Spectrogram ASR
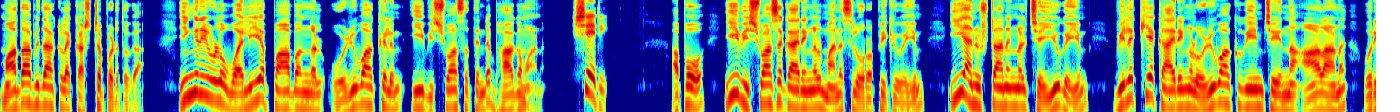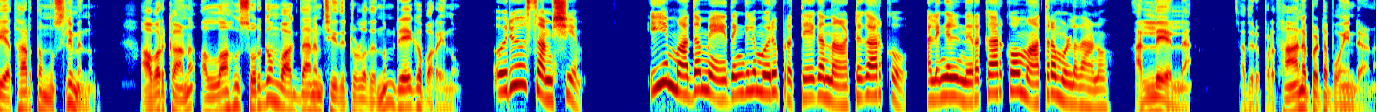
മാതാപിതാക്കളെ കഷ്ടപ്പെടുത്തുക ഇങ്ങനെയുള്ള വലിയ പാപങ്ങൾ ഒഴിവാക്കലും ഈ വിശ്വാസത്തിന്റെ ഭാഗമാണ്. ശരി. അപ്പോ ഈ വിശ്വാസകാര്യങ്ങൾ മനസ്സിൽ ഉറപ്പിക്കുകയും ഈ അനുഷ്ഠാനങ്ങൾ ചെയ്യുകയും വിലക്കിയ കാര്യങ്ങൾ ഒഴിവാക്കുകയും ചെയ്യുന്ന ആളാണ് ഒരു യഥാർത്ഥ മുസ്ലിമെന്നും അവർക്കാണ് അള്ളാഹു സ്വർഗം വാഗ്ദാനം ചെയ്തിട്ടുള്ളതെന്നും രേഖ പറയുന്നു. ഒരു സംശയം. ഈ മതം ഏതെങ്കിലും ഒരു പ്രത്യേക നാട്ടുകാർക്കോ അല്ലെങ്കിൽ നിറക്കാർക്കോ മാത്രമുള്ളതാണോ? അല്ലയല്ല അതൊരു പ്രധാനപ്പെട്ട പോയിന്റാണ്.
